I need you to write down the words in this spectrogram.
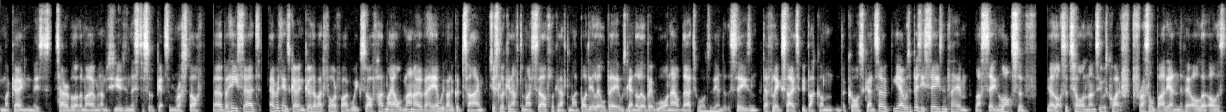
my game is terrible at the moment. I'm just using this to sort of get some rust off. Uh, but he said, everything's going good. I've had four or five weeks off, had my old man over here. We've had a good time. Just looking after myself, looking after my body a little bit. It was getting a little bit worn out there towards the end of the season. Definitely excited to be back on the course again. So, yeah, it was a busy season for him last season. Lots of lots of tournaments. It was quite frazzled by the end of it, all the, all the,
